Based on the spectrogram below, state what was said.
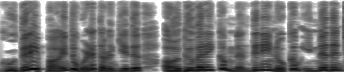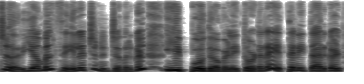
குதிரை பாய்ந்து ஓடத் தொடங்கியது. அதுவரைக்கும் நந்தினியின் நோக்கம் இன்னதென்று அறியாமல் செயலற்று நின்றவர்கள் இப்போது அவளை தொடர எத்தனைத்தார்கள்?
